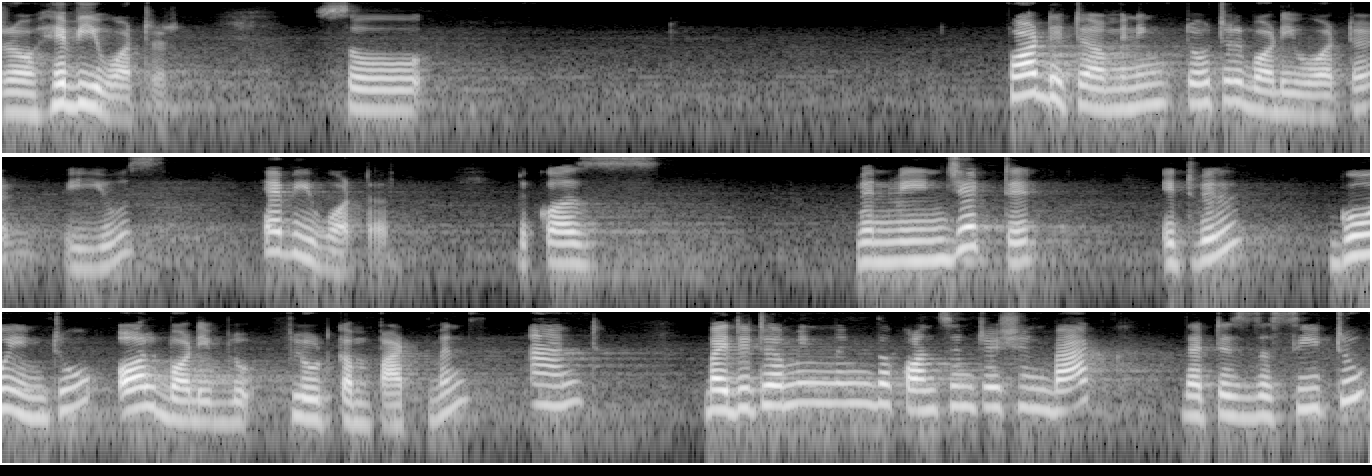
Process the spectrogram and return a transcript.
uh, heavy water. So, for determining total body water we use heavy water because when we inject it, it will go into all body fluid compartments and by determining the concentration back that is the C2,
